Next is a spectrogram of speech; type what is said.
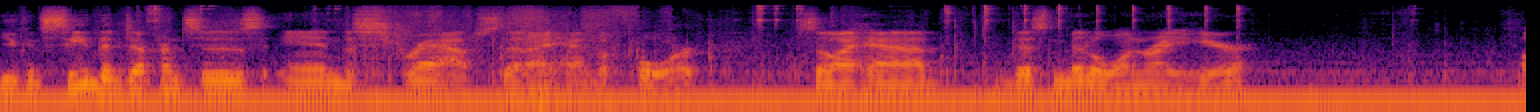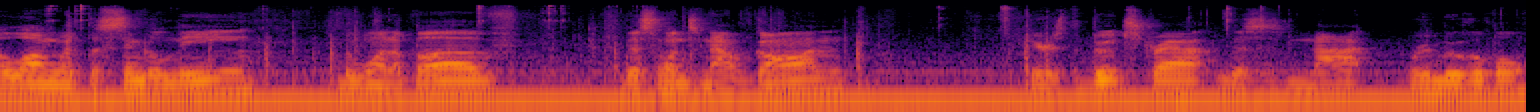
you can see the differences in the straps that I had before. So I had this middle one right here, along with the single knee, the one above. This one's now gone. Here's the boot strap. This is not removable.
